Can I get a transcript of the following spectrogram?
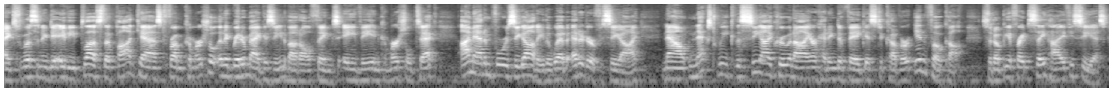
Thanks for listening to AV Plus, the podcast from Commercial Integrator Magazine about all things AV and commercial tech. I'm Adam Forziati, the web editor for CI. Now, next week, the CI crew and I are heading to Vegas to cover InfoComm, so don't be afraid to say hi if you see us.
